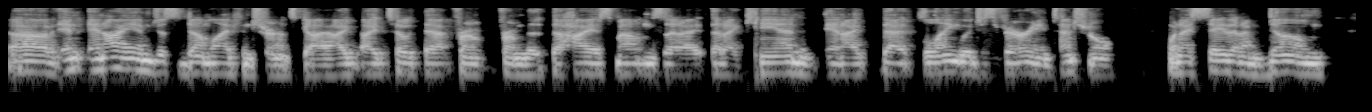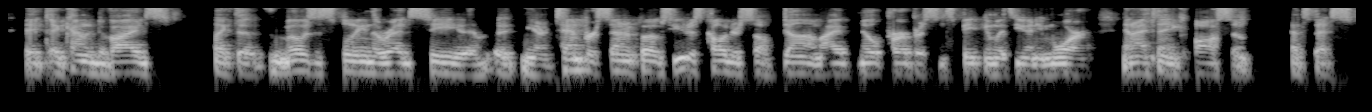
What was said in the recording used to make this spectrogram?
uh, and and I am just a dumb life insurance guy. I, I tote that from from the, the highest mountains that I that I can, and I that language is very intentional. When I say that I'm dumb, it, it kind of divides like the Moses splitting the Red Sea. You know, ten percent of folks, you just called yourself dumb. I have no purpose in speaking with you anymore. And I think, awesome. That's that's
